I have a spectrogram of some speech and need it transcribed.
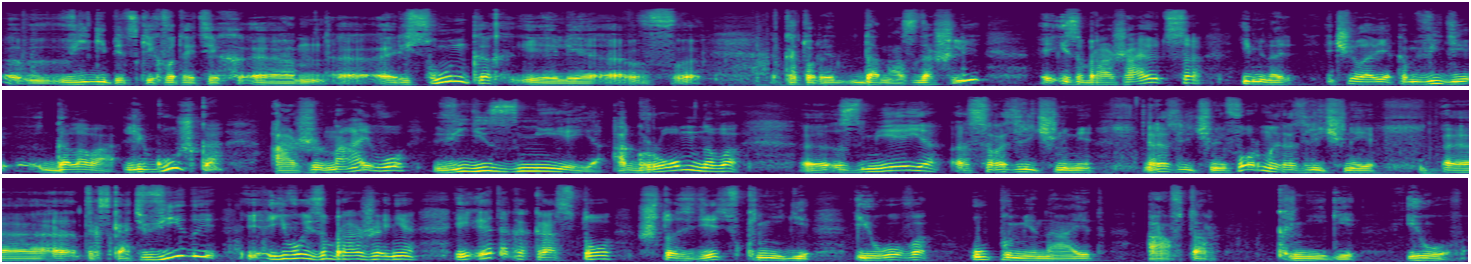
в египетских вот этих э, э, рисунках, или э, в, которые до нас дошли, изображаются именно человеком в виде голова лягушка, а жена его в виде змея, огромного змея с различными, различные формы, различные, так сказать, виды его изображения. И это как раз то, что здесь в книге Иова упоминает автор книги Иова.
